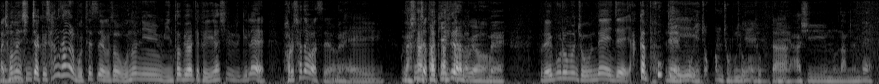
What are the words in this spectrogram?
아, 저는 진짜 그 상상을 못했어요. 그래서 오너님 인터뷰할 때 그 얘기 하시길래 바로 찾아봤어요. 네. 에이, 진짜 더 길더라고요. 네. 레그룸은 좋은데 이제 약간 폭이, 네, 폭이 조금 좁은 조금 게 좁다. 네, 아쉬움으로 남는데 음.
